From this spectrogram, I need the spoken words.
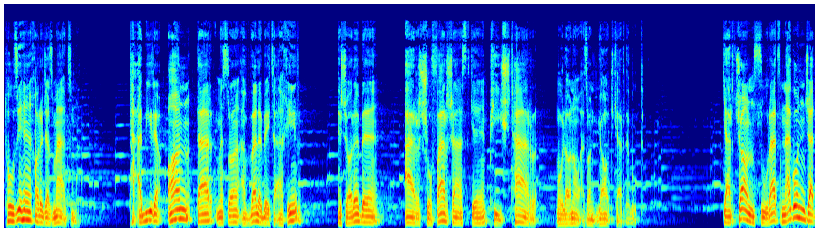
توضیح خارج از متن. تعبیر آن در مصرع اول بیت اخیر اشاره به عرش و فرش است که پیشتر مولانا از آن یاد کرده بود. گرچه آن صورت نگنجد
